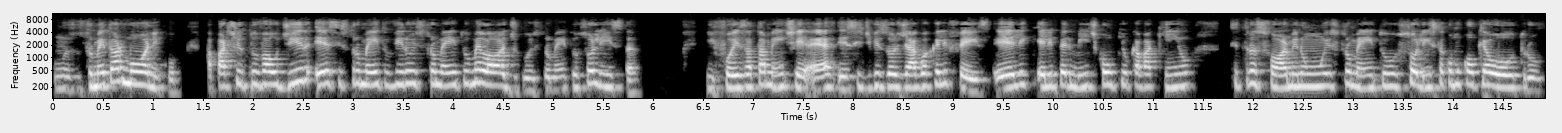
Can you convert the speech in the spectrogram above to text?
um instrumento harmônico. A partir do Valdir, esse instrumento vira um instrumento melódico, um instrumento solista. E foi exatamente esse divisor de água que ele fez. Ele, ele permite com que o cavaquinho se transforme num instrumento solista como qualquer outro,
